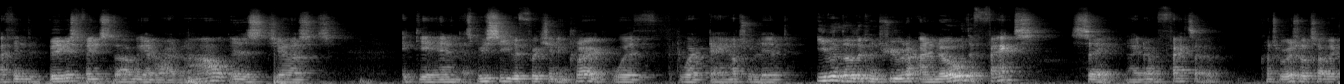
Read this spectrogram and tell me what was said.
I think the biggest thing stopping it right now is just again as we see the friction in Clerk with we're down to let even though the computer I know the facts say I know facts are a controversial topic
